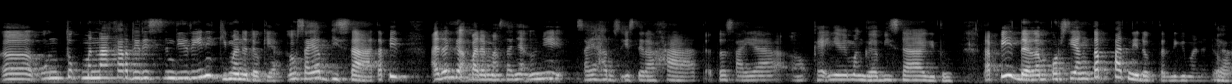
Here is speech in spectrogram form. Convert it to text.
Eh, untuk menakar diri sendiri ini gimana dok ya? Oh saya bisa, tapi ada nggak pada masanya oh, ini saya harus istirahat atau saya oh, kayaknya memang nggak bisa gitu. Tapi dalam porsi yang tepat nih dokter, nih gimana dok? Ya.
